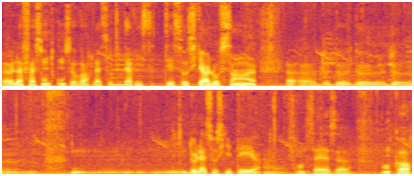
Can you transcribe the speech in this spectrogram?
euh, la façon de concevoir la solidarité sociale au sein de, la société française encore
